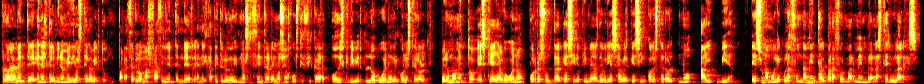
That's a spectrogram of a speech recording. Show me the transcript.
Probablemente en el término medio esté la virtud. Para hacerlo más fácil de entender, en el capítulo de hoy nos centraremos en justificar o describir lo bueno del colesterol. Pero un momento, ¿es que hay algo bueno? Pues resulta que así de primeras deberías saber que sin colesterol no hay vida. Es una molécula fundamental para formar membranas celulares,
